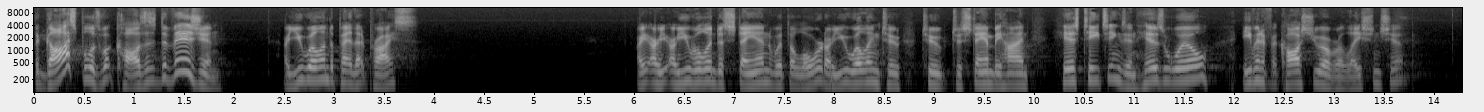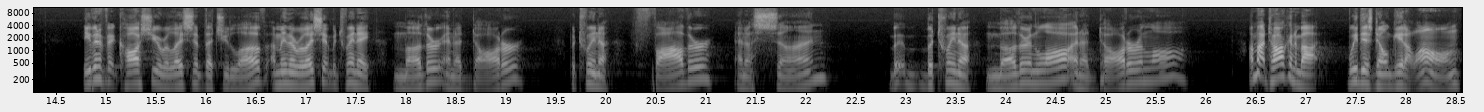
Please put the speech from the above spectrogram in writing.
the gospel is what causes division. Are you willing to pay that price? Are, are, are you willing to stand with the Lord? Are you willing to, to, to stand behind His teachings and His will, even if it costs you a relationship? Even if it costs you a relationship that you love. I mean, the relationship between a mother and a daughter, between a father and a son, between a mother in law and a daughter in law. I'm not talking about we just don't get along.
